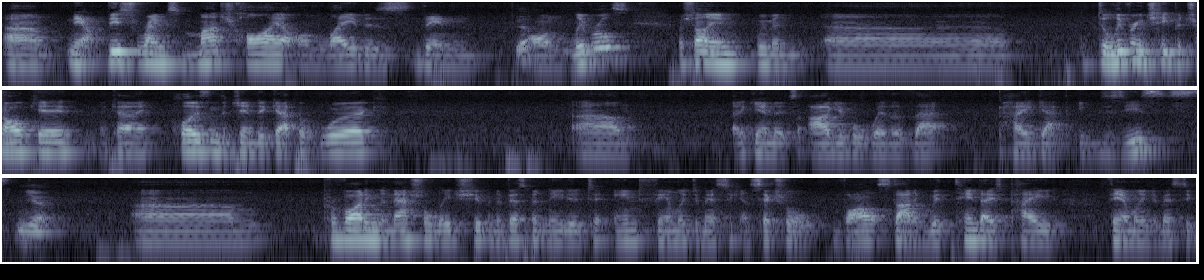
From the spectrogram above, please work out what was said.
Um, now, this ranks much higher on Labor's than Yep. on Liberals. Australian women uh, delivering cheaper childcare, okay, closing the gender gap at work. Um, again, it's arguable whether that pay gap exists Yeah. um, providing the national leadership and investment needed to end family, domestic, and sexual violence, starting with 10 days paid family and domestic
